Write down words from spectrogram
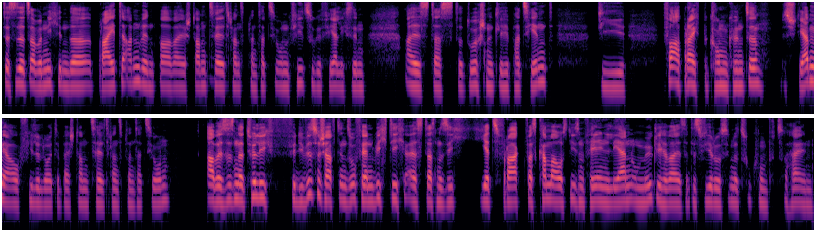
Das ist jetzt aber nicht in der Breite anwendbar, weil Stammzelltransplantationen viel zu gefährlich sind, als dass der durchschnittliche Patient die verabreicht bekommen könnte. Es sterben ja auch viele Leute bei Stammzelltransplantationen. Aber es ist natürlich für die Wissenschaft insofern wichtig, als dass man sich jetzt fragt, was kann man aus diesen Fällen lernen, um möglicherweise das Virus in der Zukunft zu heilen.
